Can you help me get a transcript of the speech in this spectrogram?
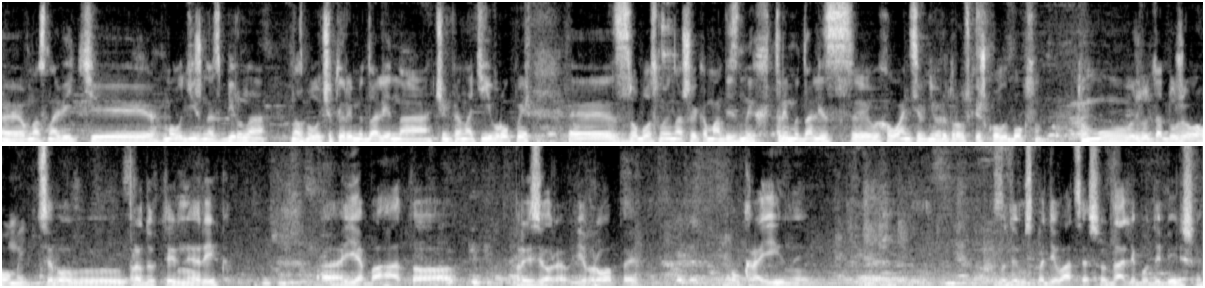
Е, В нас навіть е, молодіжна збірна. У нас було чотири медалі на чемпіонаті Європи е, з обласної нашої команди. З них три медалі з е, вихованців Дніпропетровської школи боксу. Тому результат дуже вагомий. Це був продуктивний рік. Е, Є багато призерів Європи, України. Е, Будемо сподіватися, що далі буде більше.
